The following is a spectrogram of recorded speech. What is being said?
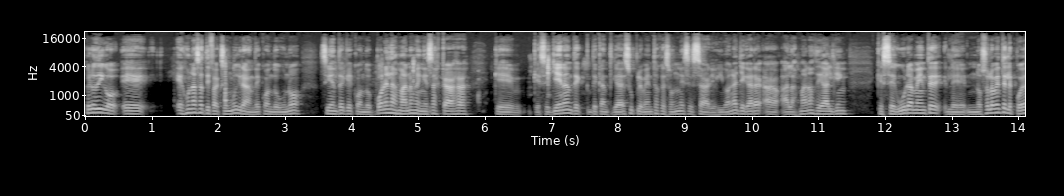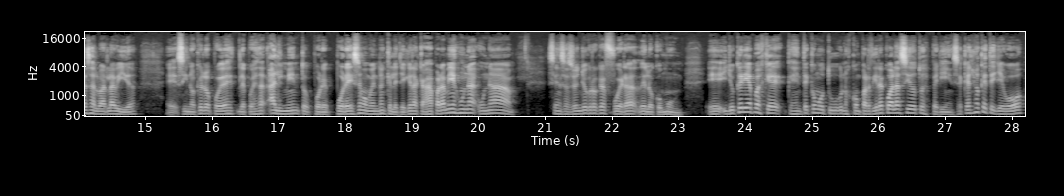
Pero digo, es una satisfacción muy grande cuando uno siente que cuando pones las manos en esas cajas que, se llenan de, cantidad de suplementos que son necesarios y van a llegar a, las manos de alguien que seguramente le, no solamente le puede salvar la vida, eh, sino que lo puedes, le puedes dar alimento por, por, ese momento en que le llegue la caja. Para mí es una, una sensación yo creo que fuera de lo común. Eh, y yo quería pues que, gente como tú nos compartiera cuál ha sido tu experiencia, qué es lo que te llevó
